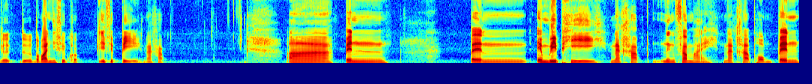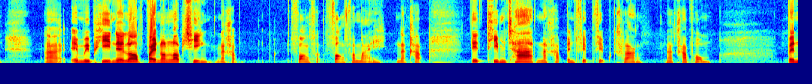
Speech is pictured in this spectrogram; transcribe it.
หรือหรือประมาณ 20 กว่า 20 ปีนะครับอ่าเป็น เป็น MVP นะครับหนึ่งสมัยนะครับผมเป็นอ่า MVP ในรอบไฟนอลรอบชิงนะครับสองสองสมัยนะครับ ติดทีมชาตินะครับเป็น 10 10 ครั้งนะครับผม เป็น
